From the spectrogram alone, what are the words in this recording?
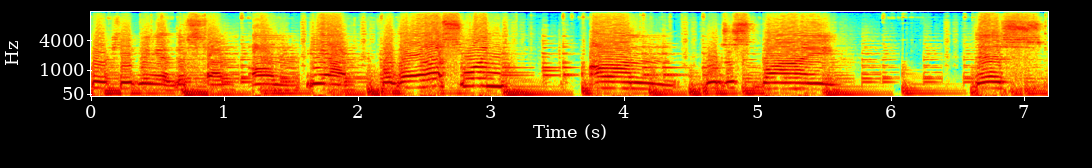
We're keeping it this time. Um, yeah. For the last one, um, we'll just buy this.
